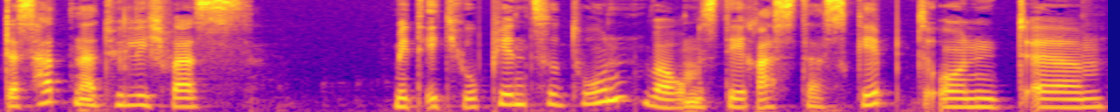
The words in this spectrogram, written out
das hat natürlich was mit Äthiopien zu tun, warum es die Rastas gibt. Und ähm,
